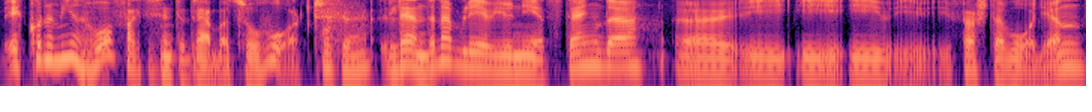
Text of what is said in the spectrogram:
Ekonomin har faktiskt inte drabbats så hårt. Okay. Länderna blev ju nedstängda uh, i, i, i, första vågen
